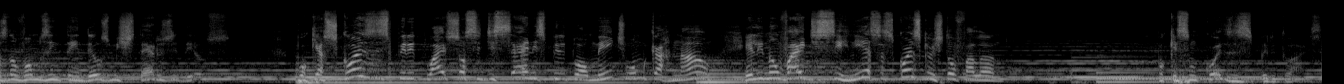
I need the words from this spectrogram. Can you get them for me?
nós não vamos entender os mistérios de Deus. Porque as coisas espirituais só se discernem espiritualmente, o homem carnal, ele não vai discernir essas coisas que eu estou falando. Porque são coisas espirituais.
